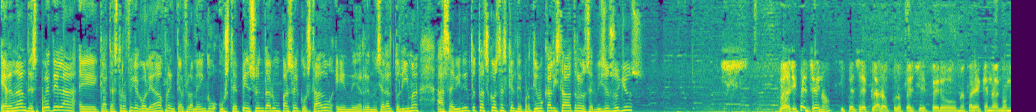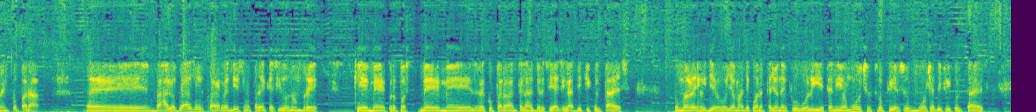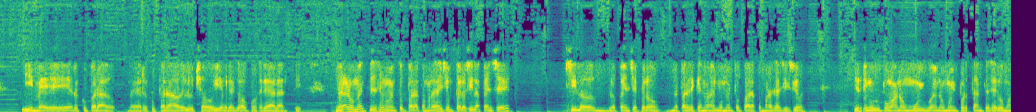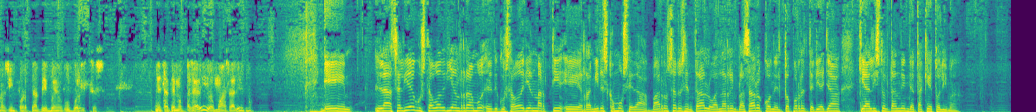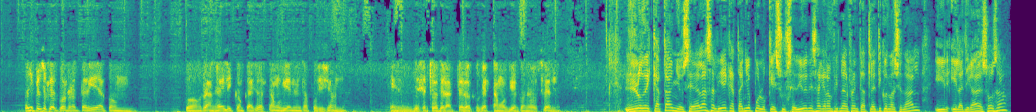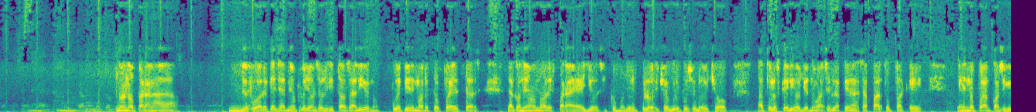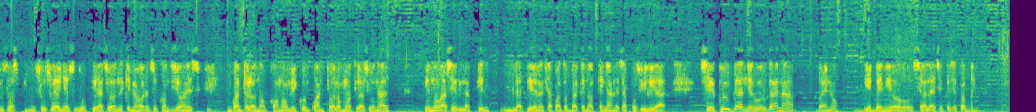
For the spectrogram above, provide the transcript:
Hernán, después de la eh, catastrófica goleada frente al Flamengo, ¿usted pensó en dar un paso al costado, en eh, renunciar al Tolima, a saber, entre otras cosas, que el Deportivo Cali estaba tras los servicios suyos? Bueno, sí pensé, ¿no? Sí pensé, claro, lo pensé, pero me parece que no es el momento para eh, bajar los brazos, para rendirse. Me parece que he sido un hombre que me he, propuesto, me, me he recuperado ante las adversidades y las dificultades como lo dije, llevo ya más de 40 años en el fútbol y he tenido muchos tropiezos, muchas dificultades y me he recuperado, me he recuperado, he luchado y he bregado por salir adelante. No era el momento, en ese momento para tomar la decisión, pero sí la pensé, sí lo, lo pensé, pero me parece que no es el momento para tomar esa decisión. Yo tengo un grupo humano muy bueno, muy importante, seres humanos importantes y buenos futbolistas. De esta tenemos que salir y vamos a salir, ¿no? Eh, la salida de Gustavo Adrián Ramos, eh, de Gustavo Adrián Martín, eh, Ramírez, ¿cómo se da? ¿Va a Rosario Central? ¿Lo van a reemplazar o con el Topo Rentería ya queda listo el tándem de ataque de Tolima? Pues yo pienso que con Rentería, con, con Rangel y con Cayó estamos bien en esa posición, ¿no? En el centro delantero, creo que estamos bien con los tres, ¿no? Lo de Cataño, ¿se da la salida de Cataño por lo que sucedió en esa gran final frente a Atlético Nacional y, y la llegada de Sosa? No, no, para nada los jugadores que se han ido porque ellos han solicitado salir, ¿no? Porque tienen mejores propuestas, las condiciones mejores para ellos, y como yo lo he dicho al grupo, se lo he dicho a todos los que dijo, yo no voy a hacer la piedra de zapato para que eh, no puedan conseguir sus, sueños, sus aspiraciones, que mejoren sus condiciones en cuanto a lo económico, en cuanto a lo motivacional. Yo no voy a hacer la, piedra, la en el zapato para que no tengan esa posibilidad. Si el club gana el jugador gana, bueno, bienvenido sea la decisión que se tome.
